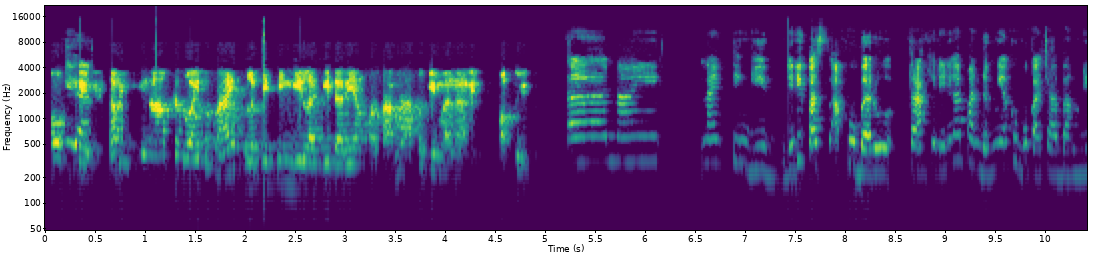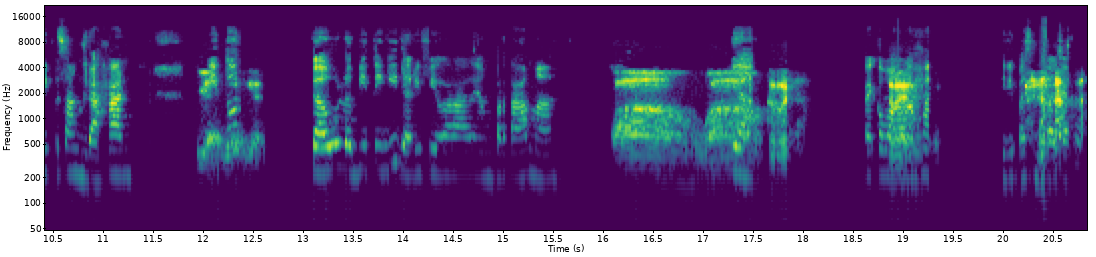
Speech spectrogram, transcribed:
Oke, Iya. tapi final kedua itu naik lebih tinggi lagi dari yang pertama atau gimana Lin waktu itu? Eh, naik naik tinggi jadi pas aku baru terakhir ini kan pandemi aku buka cabang di Pesanggerahan Iya, Itu- iya, iya. jauh lebih tinggi dari viral yang pertama Wow, wow, Iya. keren. sampai Keren. kewalahan jadi pas buka cabang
